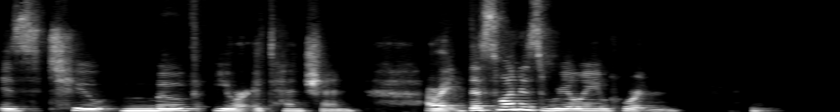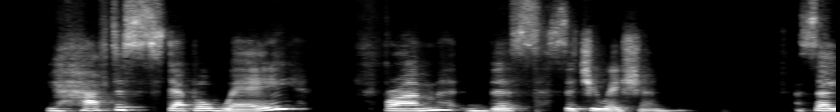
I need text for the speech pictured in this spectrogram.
is to move your attention. All right, this one is really important you have to step away from this situation. So,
